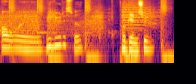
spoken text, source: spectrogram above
og øh, vi lyttes ved. På gensyn.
